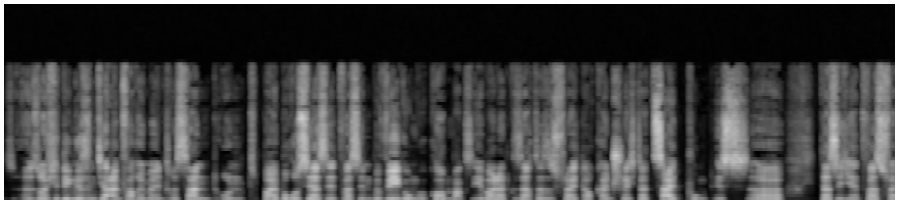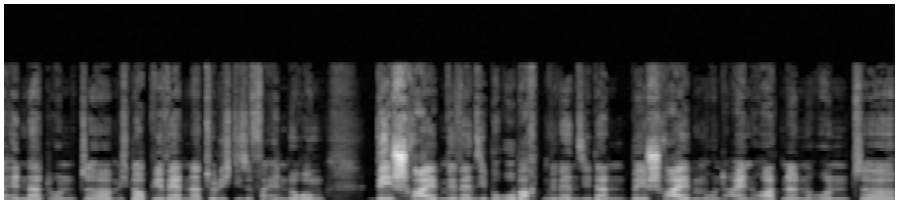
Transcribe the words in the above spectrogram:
solche Dinge sind ja einfach immer interessant und bei Borussia ist etwas in Bewegung gekommen. Max Eberl hat gesagt, dass es vielleicht auch kein schlechter Zeitpunkt ist, äh, dass sich etwas verändert und äh, ich glaube, wir werden natürlich diese Veränderung beschreiben, wir werden sie beobachten, wir werden sie dann beschreiben und einordnen und äh,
